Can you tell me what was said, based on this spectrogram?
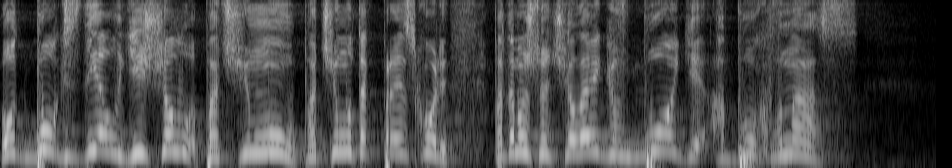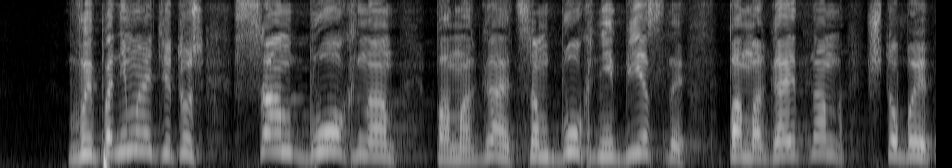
вот Бог сделал еще лучше. Почему? Почему так происходит? Потому что человек в Боге, а Бог в нас. Вы понимаете, то есть сам Бог нам помогает, сам Бог Небесный помогает нам, чтобы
